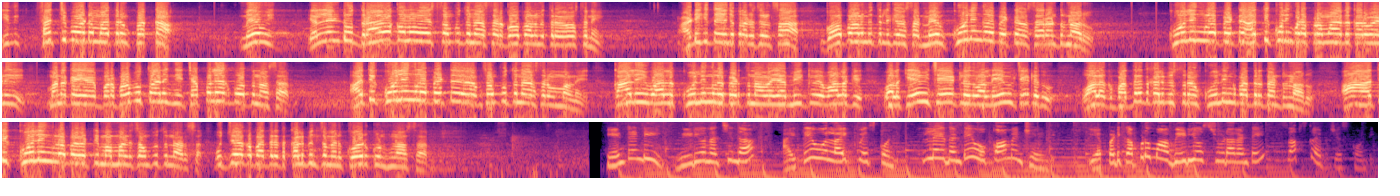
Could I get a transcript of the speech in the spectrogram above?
ఇది చచ్చిపోవడం మాత్రం పక్క. మేము ఎల్లంటూ ద్రావకంలో వేసి చంపుతున్నారు సార్ గోపాలమిత్ర వ్యవస్థని. అడిగితే ఏం చెప్తారు తెలుసా? గోపాలమిత్రులకి సార్ మేము కూలింగ్లో పెట్టాం సార్ అంటున్నారు. కూలింగ్లో పెట్టే అతి కూలింగ్ కూడా ప్రమాదకరమైనది మనకి ప్రభుత్వానికి చెప్పలేకపోతున్నాం సార్. అతి కూలింగ్లో పెట్టి చంపుతున్నారు సార్ మమ్మల్ని. కానీ వాళ్ళ కూలింగ్లో పెడుతున్నామయ్యా మీకు వాళ్ళకి వాళ్ళకి ఏమి చేయట్లేదు వాళ్ళని ఏమి చేయట్లేదు. వాళ్ళకు భద్రత కల్పిస్తున్నాం కూలింగ్ భద్రత అంటున్నారు. ఆ అతి కూలింగ్లో పెట్టి మమ్మల్ని చంపుతున్నారు సార్. ఉద్యోగ భద్రత కల్పించమని కోరుకుంటున్నాం సార్. ఏంటండి? వీడియో నచ్చిందా? అయితే ఓ లైక్ వేసుకోండి. లేదంటే ఓ కామెంట్ చేయండి. ఎప్పటికప్పుడు మా వీడియోస్ చూడాలంటే సబ్స్క్రైబ్ చేసుకోండి.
